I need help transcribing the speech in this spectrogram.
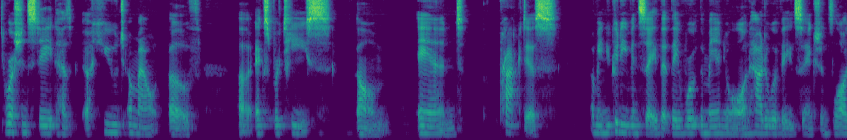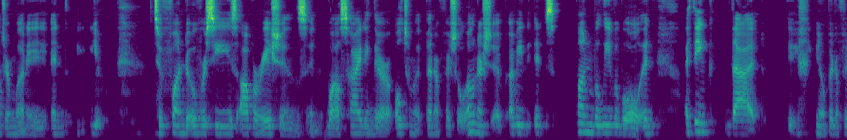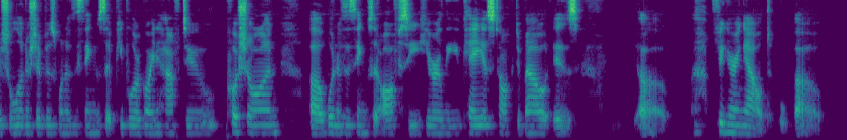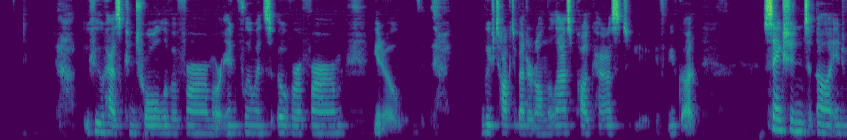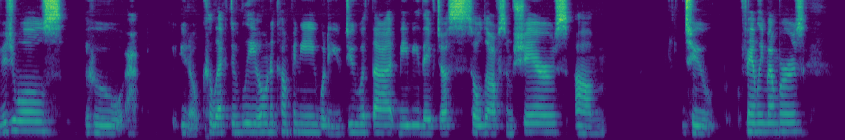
Russian state has a huge amount of uh, expertise um, and practice. I mean, you could even say that they wrote the manual on how to evade sanctions, launder money, and you know, to fund overseas operations, and whilst hiding their ultimate beneficial ownership. I mean, it's unbelievable, and I think that you know beneficial ownership is one of the things that people are going to have to push on. Uh, one of the things that OFSI here in the UK has talked about is uh, figuring out uh, who has control of a firm or influence over a firm. You know, we've talked about it on the last podcast. If you've got sanctioned uh, individuals who you know collectively own a company what do you do with that maybe they've just sold off some shares um, to family members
